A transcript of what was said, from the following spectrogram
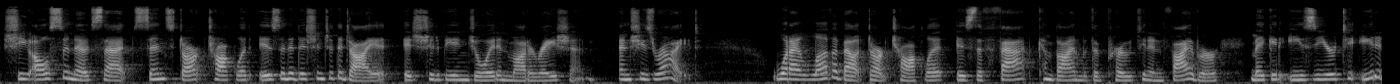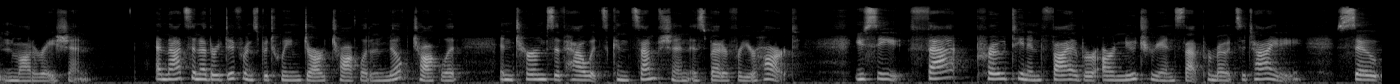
She also notes that since dark chocolate is an addition to the diet, it should be enjoyed in moderation. And she's right. What I love about dark chocolate is the fat combined with the protein and fiber make it easier to eat it in moderation. And that's another difference between dark chocolate and milk chocolate in terms of how its consumption is better for your heart. You see, fat, protein, and fiber are nutrients that promote satiety. So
